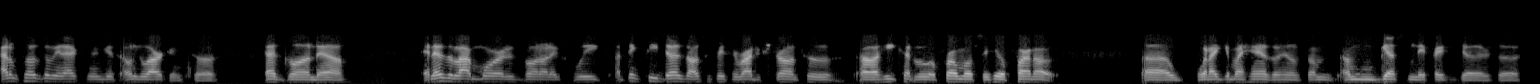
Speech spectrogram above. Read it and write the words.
Adam Cole's going to be in action against Oney Lorcan. So, that's going down. And there's a lot more that's going on next week. I think Pete Dunne's also facing Roderick Strong, too. Uh, he cut a little promo, so he'll find out uh, when I get my hands on him. So I'm I'm guessing they face each other. So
